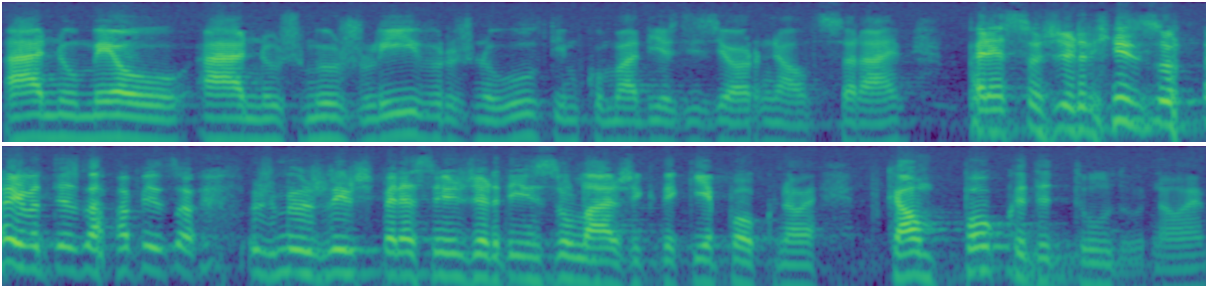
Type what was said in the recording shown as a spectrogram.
há, no meu, há nos meus livros, no último, como há dias dizia o Ronaldo Saraiva, parece um jardim zoológico. Os meus livros parecem um jardim zoológico daqui a pouco, não é? Porque há um pouco de tudo, não é?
